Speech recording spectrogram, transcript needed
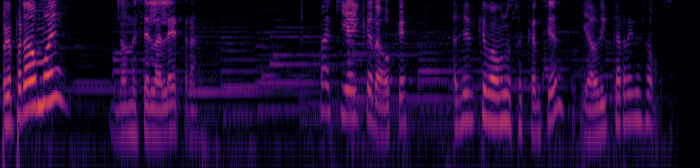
¿Preparado, Moy? No me sé la letra. Aquí hay karaoke. Así es que vámonos a canción y ahorita regresamos.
